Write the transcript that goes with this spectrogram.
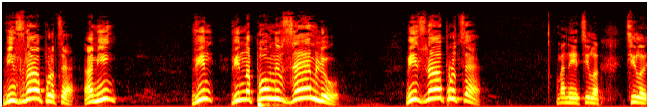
Він знав про це. Амінь. Він, Він наповнив землю. Він знав про це. У мене є ціла ціла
